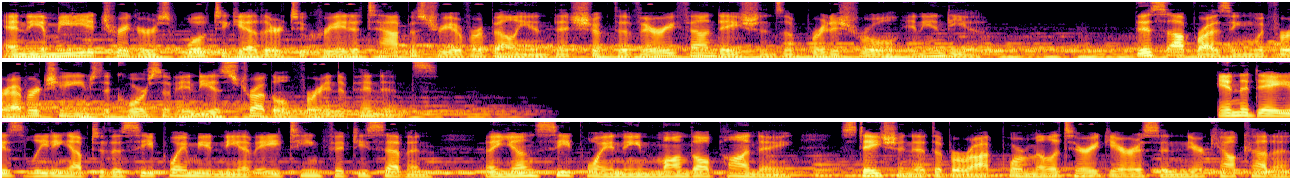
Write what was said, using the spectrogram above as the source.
and the immediate triggers wove together to create a tapestry of rebellion that shook the very foundations of British rule in India. This uprising would forever change the course of India's struggle for independence. In the days leading up to the Sepoy Mutiny of 1857, a young sepoy named Mangal Pandey, stationed at the Barakpur military garrison near Calcutta,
